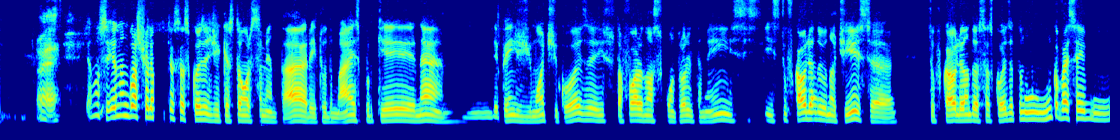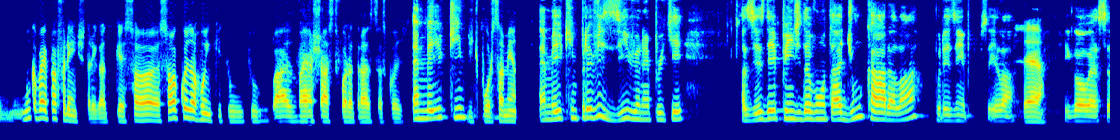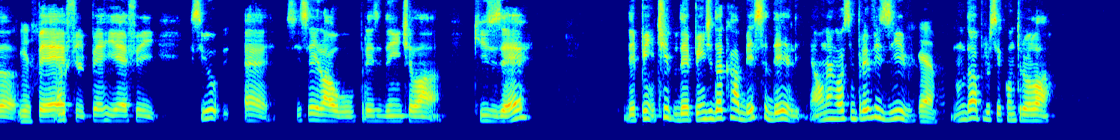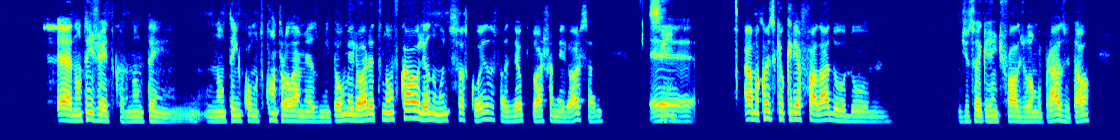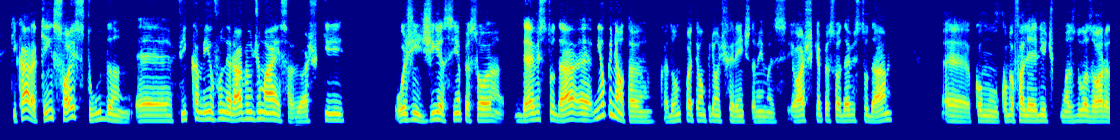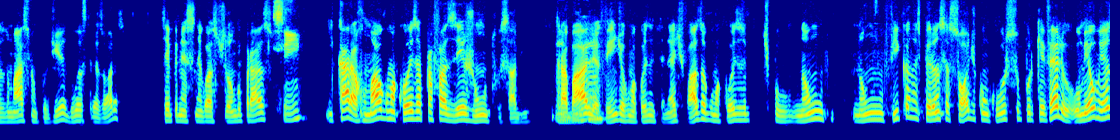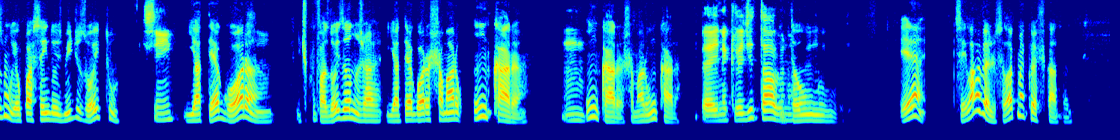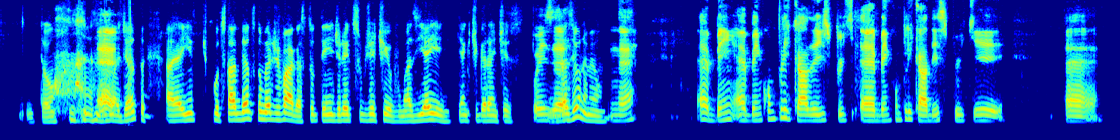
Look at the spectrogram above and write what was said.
É. Eu não sei, eu não gosto de olhar muito essas coisas de questão orçamentária e tudo mais, porque, né, depende de um monte de coisa, isso tá fora do nosso controle também. E se, e se tu ficar olhando notícia, tu ficar olhando essas coisas, tu não, nunca vai ser, nunca vai para frente, tá ligado? Porque é só, é só coisa ruim que tu, tu vai achar se tu for atrás dessas coisas. É meio que. De, tipo, orçamento. É meio que imprevisível, né? Porque às vezes depende da vontade de um cara lá, por exemplo, sei lá. É. Igual essa Isso. PF, é. PRF aí. Se é, se sei lá, o presidente lá quiser, Depende, tipo, depende da cabeça dele. É um negócio imprevisível. É. Não dá pra você controlar. É, não tem jeito, cara. Não tem, não tem como tu controlar mesmo. Então o melhor é tu não ficar olhando muito essas coisas, fazer o que tu acha melhor, sabe? É... Ah, uma coisa que eu queria falar do, do disso aí que a gente fala de longo prazo e tal, que, cara, quem só estuda é, fica meio vulnerável demais, sabe? Eu acho que hoje em dia, assim, a pessoa deve estudar. É, minha opinião, tá? Cada um pode ter uma opinião diferente também, mas eu acho que a pessoa deve estudar, é, como, como eu falei ali, tipo, umas duas horas no máximo por dia, duas, três horas, sempre nesse negócio de longo prazo. Sim. E, cara, arrumar alguma coisa para fazer junto, sabe? Trabalha, uhum. vende alguma coisa na internet, faz alguma coisa, tipo, não não fica na esperança só de concurso, porque, velho, o meu mesmo, eu passei em 2018. Sim. E até agora, e, tipo, faz dois anos já. E até agora chamaram um cara. Hum. Um cara, chamaram um cara. É inacreditável, então, né? Então, é, sei lá, velho, sei lá como é que vai ficar, sabe? Então, é. não adianta. Aí, tipo, tu tá dentro do número de vagas, tu tem direito subjetivo, mas e aí? Quem é que te garante isso? Pois no é. Brasil, né, meu? Né? É bem, é bem complicado isso, porque é bem complicado isso, porque é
